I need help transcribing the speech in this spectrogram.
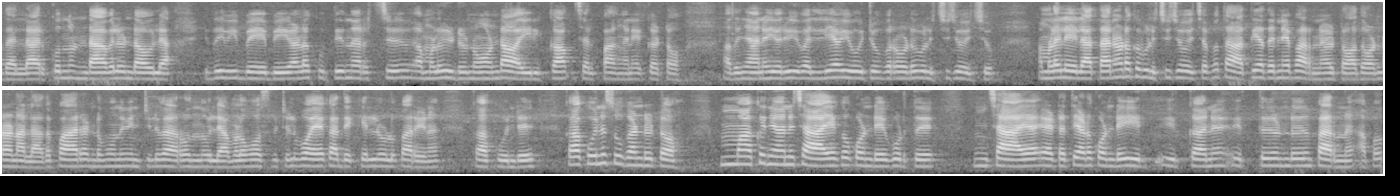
അതെല്ലാവർക്കും ഒന്നും ഉണ്ടാവലുണ്ടാവില്ല ഇത് ഈ ബേബികളെ കുത്തി നിറച്ച് നമ്മൾ ഇടണോണ്ടായിരിക്കാം ചിലപ്പോൾ അങ്ങനെയൊക്കെ കേട്ടോ അത് ഞാൻ ഒരു വലിയ യൂട്യൂബറോട് വിളിച്ചു ചോദിച്ചു. നമ്മളെ ലീലാത്താനോടൊക്കെ വിളിച്ചു ചോദിച്ചപ്പോൾ താത്തി അതന്നെ പറഞ്ഞു കേട്ടോ. അതുകൊണ്ടാണ് അല്ലാതെ ഇപ്പോൾ ആ രണ്ട് മൂന്ന് മിനിറ്റിൽ വേറെ ഒന്നുമില്ല. നമ്മൾ ഹോസ്പിറ്റലിൽ പോയ കഥയ്ക്കല്ലേ ഉള്ളൂ പറയണത് കാക്കൂന്റെ കാക്കൂന് സുഖമുണ്ട് കേട്ടോ ഉമ്മാക്ക് ഞാൻ ചായയൊക്കെ കൊണ്ടുപോയി കൊടുത്ത്. ചായ ഏട്ടത്തി അവിടെ കൊണ്ടുപോയി ഇരി- ഇരിക്കാൻ ഇരുത്തുണ്ട് പറഞ്ഞ്. അപ്പോൾ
